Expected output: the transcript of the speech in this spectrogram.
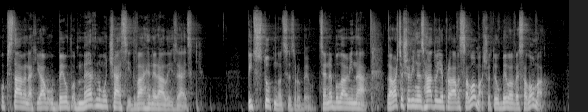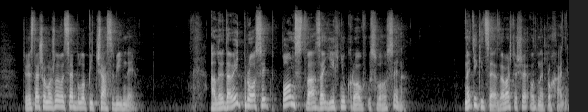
обставинах Йоав убив в мирному часі два генерали ізраїльські. Підступно це зробив. Це не була війна. Заважте, що він не згадує про Авесалома, що ти вбив Авесалома, через те, що, можливо, це було під час війни. Але Давид просить помства за їхню кров у свого сина. Не тільки це, заважте ще одне прохання.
